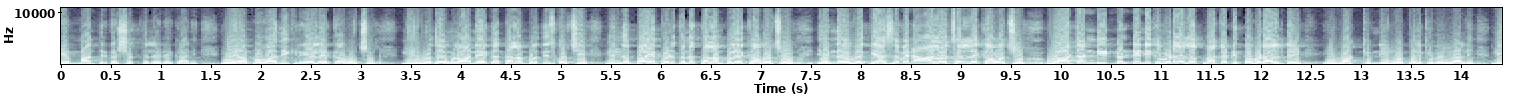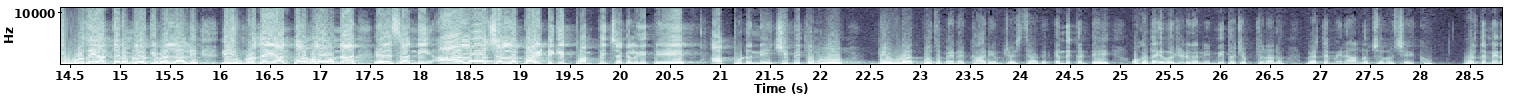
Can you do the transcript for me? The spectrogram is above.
ఏ మాంత్రిక శక్తులైనా కానీ ఏ అపవాది క్రియలే కావచ్చు నీ హృదయంలో అనేక తలంపులు తీసుకొచ్చి నిన్ను భయపెడుతున్న తలంపులే కావచ్చు ఎన్నో వ్యత్యాసమైన ఆలోచనలే కావచ్చు వాటన్నిటి నుండి నీకు విడుదల ప్రకటింపబడాలంటే ఈ వాక్యం నీ లోపలికి వెళ్ళాలి నీ హృదయాంతరంలోకి వెళ్ళాలి. నీ హృదయాంతరంలో ఉన్న ఏసా నీ ఆలోచనలు బయటికి పంపించగలిగితే అప్పుడు నీ జీవితంలో దేవుడు అద్భుతమైన కార్యం చేస్తాడు. ఎందుకంటే ఒక దైవజుడిగా నేను మీతో చెప్తున్నాను వ్యర్థమైన ఆలోచనలు చేయకు. వ్యర్థమైన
